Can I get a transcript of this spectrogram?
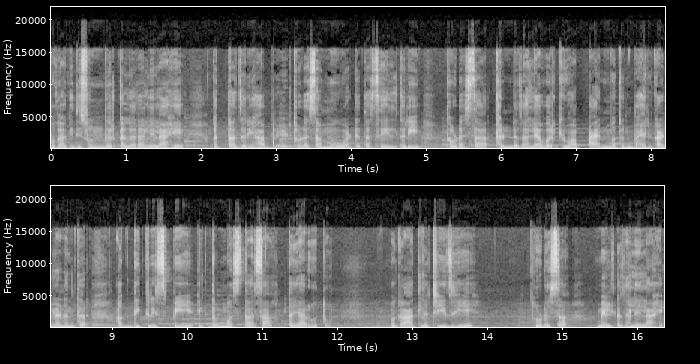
बघा किती सुंदर कलर आलेला आहे. आत्ता जरी हा ब्रेड थोडासा मऊ वाटत असेल तरी थोडासा थंड झाल्यावर किंवा पॅनमधून बाहेर काढल्यानंतर अगदी क्रिस्पी एकदम मस्त असा तयार होतो. बघा आतलं चीजही थोडंसं मेल्ट झालेलं आहे.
